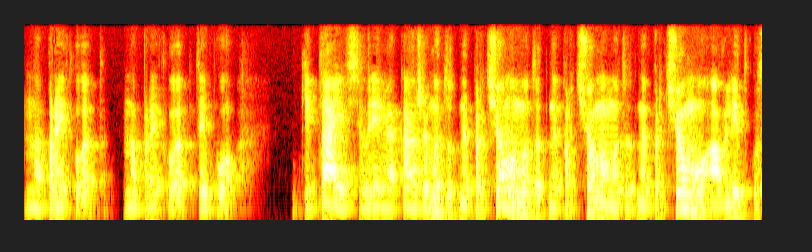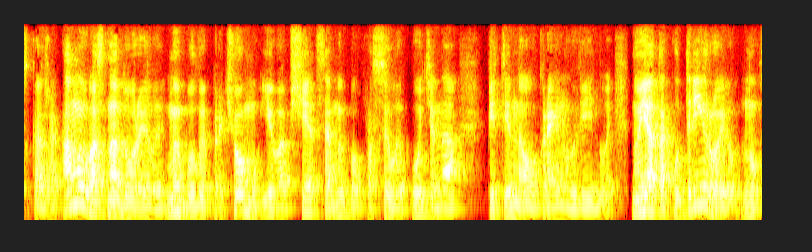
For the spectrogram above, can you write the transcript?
наприклад, наприклад, типу. Китай все время каже: ми тут не при чому, ми тут не при чому, ми тут не при чому. А влітку скаже: А ми вас надурили, ми були при чому, і взагалі це ми попросили Путіна піти на Україну війною. Ну я так утрірую. Ну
